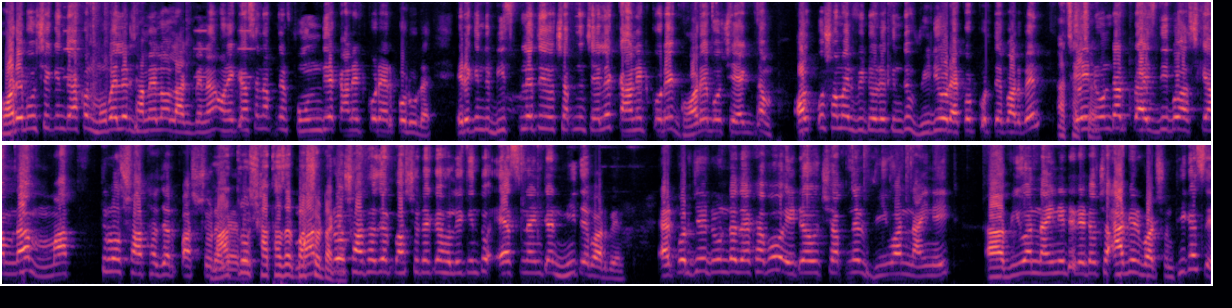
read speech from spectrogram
ঘরে বসে কিন্তু এখন মোবাইলের ঝামেলাও লাগবে না। অনেকে আছেন আপনার ফোন দিয়ে কানেক্ট করে এরপর উড়ায়। এটা কিন্তু ডিসপ্লেতে হচ্ছে আপনি চাইলে কানেক্ট করে ঘরে বসে একদম অল্প সময়ের ভিডিওরে কিন্তু ভিডিও রেকর্ড করতে পারবেন। আচ্ছা এই আচ্ছা। ড্রোনটার প্রাইস দিব আজকে আমরা মাত্র সাত হাজার পাঁচশো টাকা মাত্র সাত হাজার পাঁচশো মাত্র টাকা। সাত হাজার পাঁচশো টাকা হলে কিন্তু এস নাইনটা নিতে পারবেন। এরপর যে ড্রোনটা দেখাবো এটা হচ্ছে আপনার V one nine eight V one nine eight এর এটা হচ্ছে আগের ভার্সন ঠিক আছে?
